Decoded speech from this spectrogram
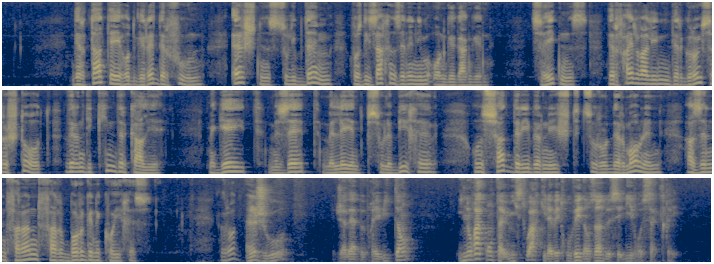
Der Tate hat gerät davon, erstens zu lieb dem, was die Sachen sind ihm angegangen. Zweitens, der Fall, weil in der größeren Stadt wären die Kinder Kalje. Me geht, me seht, me lehnt psule Bücher, und schad darüber nicht zu dermonen, als ein voran verborgene Keuches. Un jour, j'avais à peu près huit ans, il nous raconta une histoire qu'il avait trouvée dans un de ses livres sacrés.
